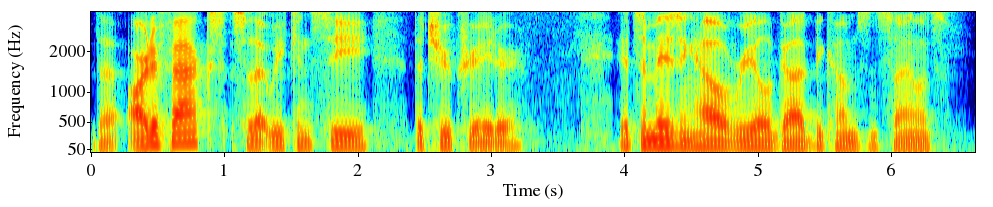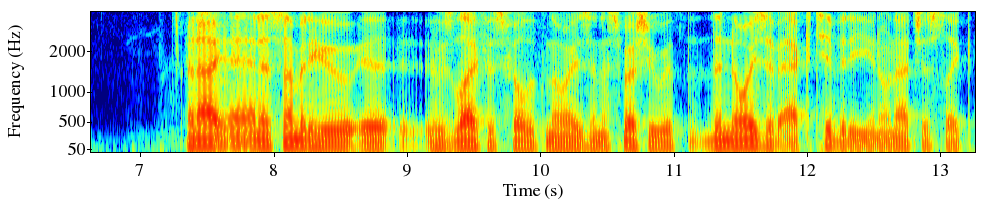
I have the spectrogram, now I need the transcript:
the artifacts so that we can see the true creator. It's amazing how real God becomes in silence. And Absolutely. I and as somebody who uh, whose life is filled with noise, and especially with the noise of activity, you know, not just like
